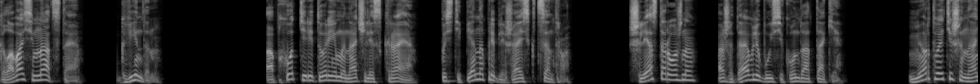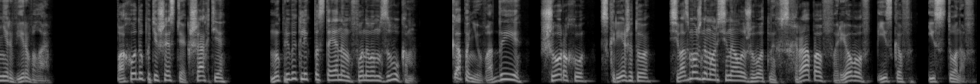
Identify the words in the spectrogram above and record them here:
Глава 17. Гвинден. Обход территории мы начали с края, постепенно приближаясь к центру. Шли осторожно, ожидая в любую секунду атаки. Мертвая тишина нервировала. По ходу путешествия к шахте мы привыкли к постоянным фоновым звукам, капанью воды, шороху, скрежету, всевозможному арсеналу животных всхрапов, ревов, писков и стонов.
